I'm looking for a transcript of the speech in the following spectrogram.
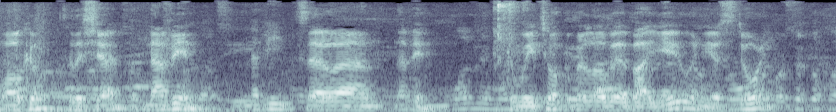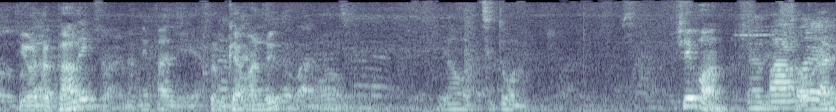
Welcome to the show, Naveen. Naveen. So, um, Naveen, can we talk a bit- little bit about you and your story? You're Nepali Nepali. yeah. from Kathmandu? No, Chitwan. Chitwan. Saudan,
